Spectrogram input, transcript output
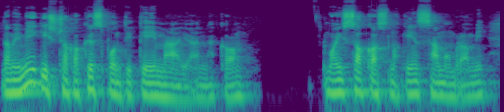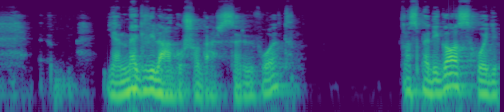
De ami mégiscsak a központi témája ennek a mai szakasznak én számomra, ami ilyen megvilágosodásszerű volt, az pedig az, hogy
